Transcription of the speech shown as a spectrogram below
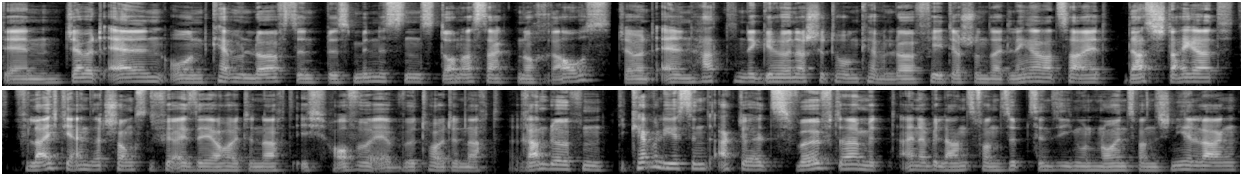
Denn Jared Allen und Kevin Love sind bis mindestens Donnerstag noch raus. Jared Allen hat eine Gehirnerschütterung, Kevin Love fehlt ja schon seit längerer Zeit. Das steigert vielleicht die Einsatzchancen für Isaiah heute Nacht. Ich hoffe, er wird heute Nacht ran dürfen. Die Cavaliers sind aktuell Zwölfter mit einer Bilanz von 17 Siegen und 29 Niederlagen,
